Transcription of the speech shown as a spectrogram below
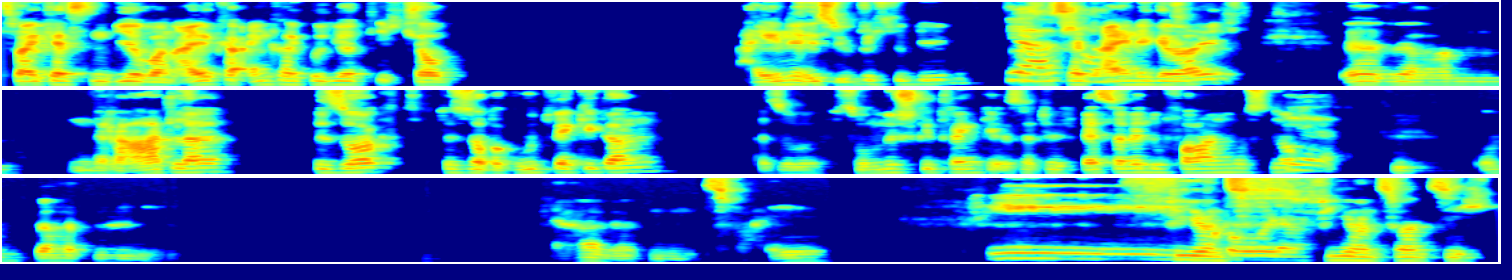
zwei Kästen Bier waren einka- einkalkuliert. Ich glaube, eine ist übrig geblieben. Ja, also es schon. eine gereicht. Äh, wir haben einen Radler besorgt. Das ist aber gut weggegangen. Also so Mischgetränke ist natürlich besser, wenn du fahren musst noch. Ja. Und wir hatten, ja, wir hatten zwei, Viel 24, Cola. 24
